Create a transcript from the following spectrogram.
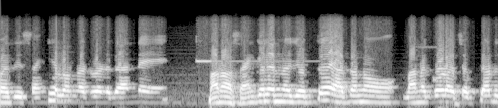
పది సంఖ్యలు ఉన్నటువంటి దాన్ని మనం సంఖ్యలు ఎన్నో చెప్తే అతను మనకు కూడా చెప్తాడు.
